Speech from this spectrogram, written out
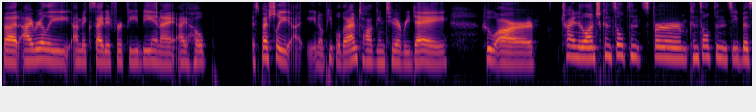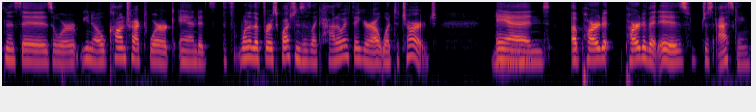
But I really I'm excited for Phoebe and I, I hope especially uh, you know people that I'm talking to every day who are trying to launch consultants firm consultancy businesses or you know contract work and it's the, one of the first questions is like how do I figure out what to charge mm-hmm. and a part part of it is just asking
